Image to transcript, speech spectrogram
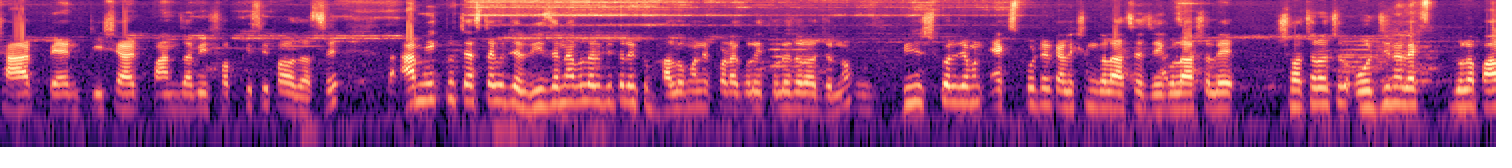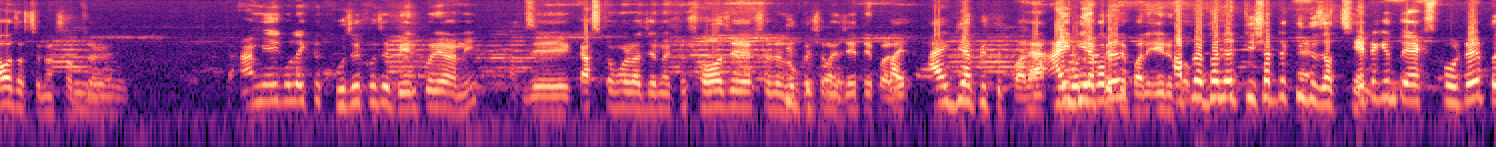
shirt pant T shirt panjabi সবকিছুই পাওয়া যাচ্ছে। তো আমি একটু চেষ্টা করি যে রিজনেবলের ভিতরে একটু ভালো মানের প্রোডাক্টগুলি তুলে ধরার জন্য। বিশেষ করে যেমন এক্সপোর্টের কালেকশনগুলো আছে যেগুলো আসলে সচরাচর অরিজিনালগুলো পাওয়া যাচ্ছে না সব জায়গায়। আমি এগুলো একটু খুঁজে খুঁজে বের করে আনি যে কাস্টমাররা যেন একটু সহজে আসলে লোকেশনে যেতে পারে। আইডিয়া পেতে পারে। হ্যাঁ, করেন পেতে পারে এরকম। আপনার ধরনের টি শার্টটা কিনতে যাচ্ছে এটা কিন্তু এক্সপোর্টের তো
